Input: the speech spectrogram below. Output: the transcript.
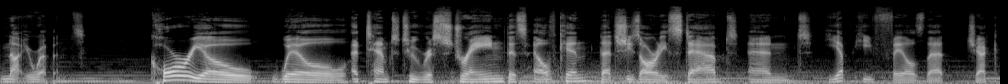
not your weapons. Corio will attempt to restrain this elvkin that she's already stabbed, and yep, he fails that check.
